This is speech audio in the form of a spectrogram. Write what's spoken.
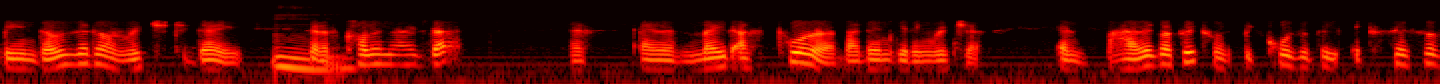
been those that are rich today mm. that have colonized us and have made us poorer by them getting richer. And how they got rich was because of the excessive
